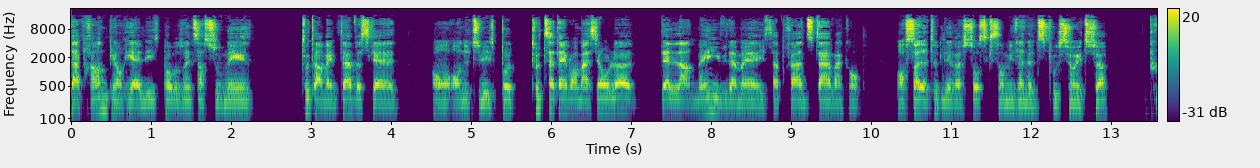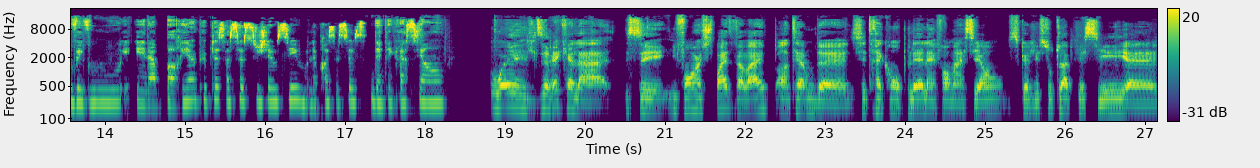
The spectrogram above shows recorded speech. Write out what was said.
apprendre, puis on réalise pas besoin de s'en souvenir tout en même temps parce que on n'utilise pas toute cette information-là dès le lendemain. Évidemment, ça prend du temps avant qu'on on de toutes les ressources qui sont mises à notre disposition et tout ça. Pouvez-vous élaborer un peu plus à ce sujet aussi, le processus d'intégration? Oui, je dirais que la, c'est, ils font un super travail en termes de, c'est très complet l'information. Ce que j'ai surtout apprécié, euh,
